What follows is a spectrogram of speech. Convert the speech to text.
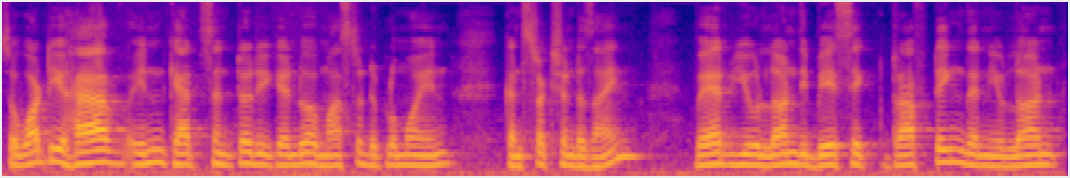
So what you have in CADD Center, you can do a master diploma in construction design, where you learn the basic drafting, then you learn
